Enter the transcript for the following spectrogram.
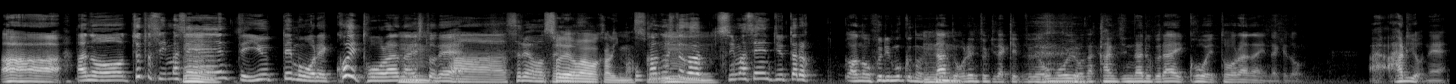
あ、あのーちょっとすいませんって言っても俺、声通らない人で、ああそれはわかそれはわかります。他の人がうんすいませんって言ったら、あの、振り向くのに、うん。なんで俺の時だけって思うような感じになるぐらい声通らないんだけど、ああるよね。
